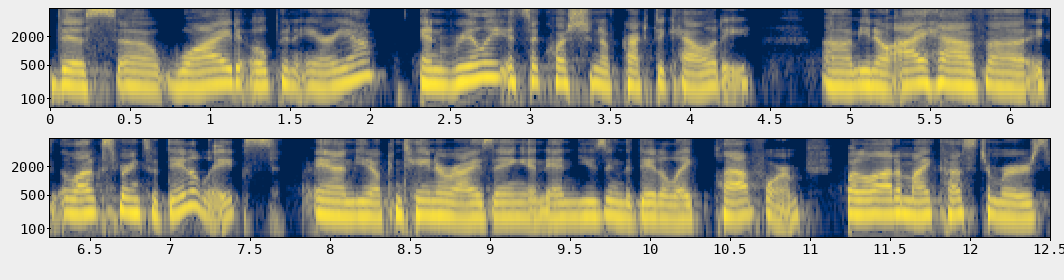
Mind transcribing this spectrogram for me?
this uh, wide open area. And really, it's a question of practicality. Um, you know, I have uh, a lot of experience with data lakes and, you know, containerizing and, and using the data lake platform. But a lot of my customers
